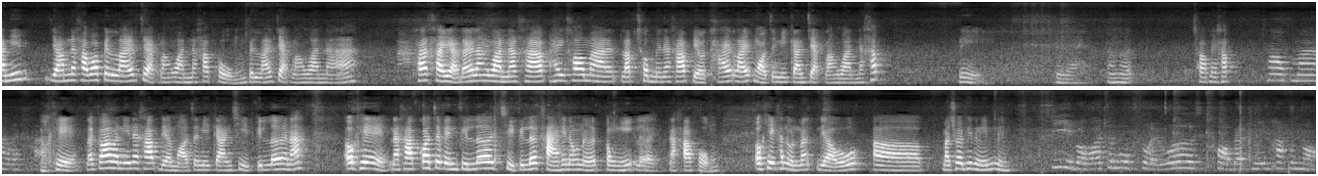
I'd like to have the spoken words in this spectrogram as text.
อันนี้ย้ำนะครับว่าเป็นไลฟ์แจกรางวัลนะครับผมเป็นไลฟ์แจกรางวัลนะ ถ้าใครอยากได้รางวัลนะครับ ให้เข้ามารับชมเลยนะครับ เดี๋ยวท้ายไลฟ์หมอจะมีการแจกรางวัลนะครับ นี่เป็นไงน้องเนิร์ดชอบไหมครับ ชอบมากเลยค่ะ โอเค แล้วก็วันนี้นะครับ เดี๋ยวหมอจะมีการฉีดฟิลเลอร์นะ โอเคนะครับ ก็จะเป็นฟิลเลอร์ฉีดฟิลเลอร์คางให้น้องเนิร์ดตรงนี้เลยนะครับผม โอเค ขนุนมาเดี๋ยวเอ่อมาช่วยพี่ตรงนี้นิดนึง พี่บอกว่าจมูกสวยเวอร์ ขอแบบนี้ค่ะคุณหมอ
